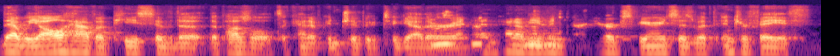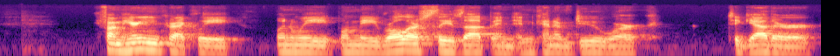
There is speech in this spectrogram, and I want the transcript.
that we all have a piece of the the puzzle to kind of contribute together mm-hmm. and, and kind of even mm-hmm. your experiences with interfaith. If I'm hearing you correctly, when we when we roll our sleeves up and, and kind of do work together,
